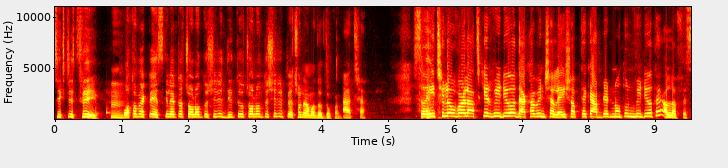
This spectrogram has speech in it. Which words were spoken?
sixty three প্রথমে একটা এসকেলেটার চলন্ত সিঁড়ি দ্বিতীয় চলন্ত সিঁড়ির পেছনে আমাদের দোকান। আচ্ছা। সো এই ছিল ওভারঅল আজকের ভিডিও দেখাবো ইনশাল্লাহ এই সব থেকে আপডেট নতুন ভিডিওতে আল্লাহ হাফেজ।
